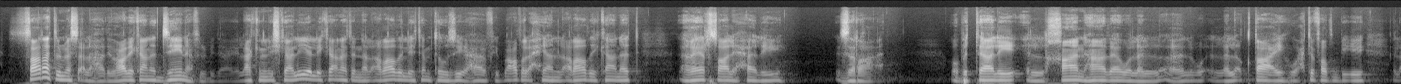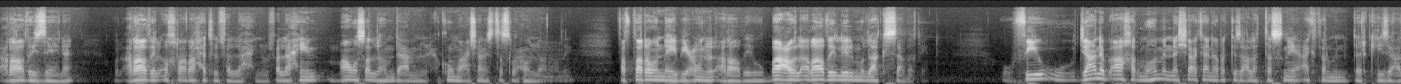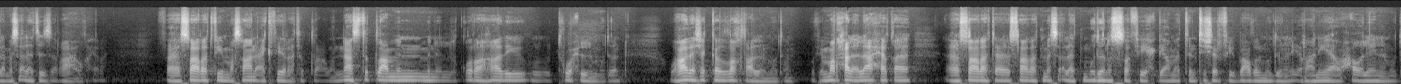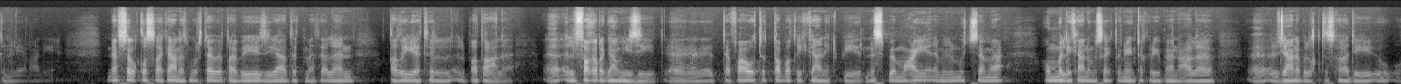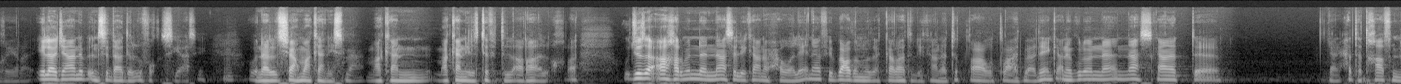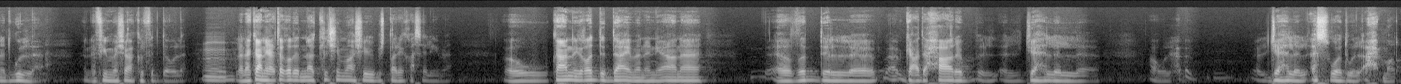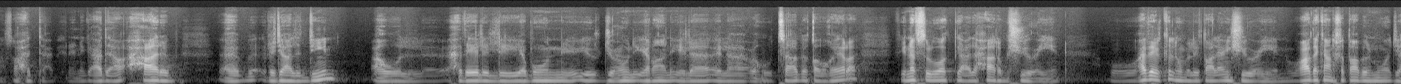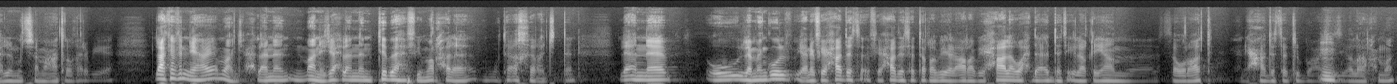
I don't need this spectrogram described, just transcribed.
صارت المسألة هذه وهذه كانت زينة في البداية. لكن الإشكالية اللي كانت إن الأراضي اللي تم توزيعها في بعض الأحيان الأراضي كانت غير صالحة للزراعه وبالتالي الخان هذا ولا الإقطاعي هو احتفظ بالأراضي الزينة والأراضي الأخرى راحت للفلاحين والفلاحين ما وصل لهم دعم من الحكومة عشان يستصلحون الأراضي. فاضطروا إنه يبيعون الأراضي وباعوا الأراضي للملاك السابقين. وفي وجانب آخر مهم إن الشاه كان يركز على التصنيع أكثر من تركيزه على مسألة الزراعة وغيرها. فصارت في مصانع كثيرة تطلع والناس تطلع من من القرى هذه وتروح للمدن. وهذا شكل ضغط على المدن. وفي مرحلة لاحقة صارت صارت مسألة مدن الصفيح قامت تنتشر في بعض المدن الإيرانية أو حوالين المدن الإيرانية. نفس القصة كانت مرتبطة بزيادة مثلا قضية البطالة. آه، الفقر قام يزيد. آه، التفاوت الطبقي كان كبير. نسبة معينة من المجتمع هم اللي كانوا مسيطرين تقريبا على الجانب الاقتصادي وغيره. إلى جانب انسداد الأفق السياسي. وان الشاه ما كان يسمع ما كان ما كان يلتفت للآراء الأخرى. وجزء آخر من الناس اللي كانوا حوالينا في بعض المذكرات اللي كانت تطلع وطلعت بعدين كانوا يقولون إن الناس كانت يعني حتى تخاف ان تقول له إن في مشاكل في الدولة. لأنه كان يعتقد إن كل شيء ماشي بطريقة سليمة. وكان يردد دائما إني أنا ضد قاعد أحارب الجهل أو الجهل الأسود والأحمر صح التعبير. يعني قاعد أحارب آه، رجال الدين أو هذيل اللي يبون يرجعون إيران إلى إلى عهود سابقة وغيره في نفس الوقت قاعد أحارب الشيوعيين. وهذول كلهم اللي طالعين شيوعيين وهذا كان خطاب الموجه للمجتمعات الغربية. لكن في النهاية ما نجح لأن ما نجح لأن انتبه في مرحلة متأخرة جدا. لأن ولما نقول يعني في حادث في حادثة الربيع العربي حالة واحدة أدت إلى قيام ثورات يعني حادثة البوعزيزي الله يرحمه.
